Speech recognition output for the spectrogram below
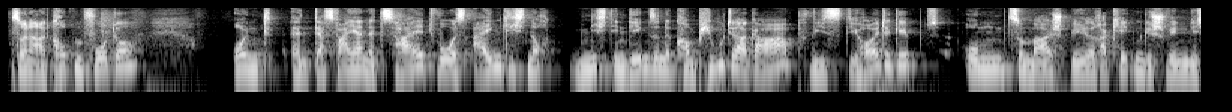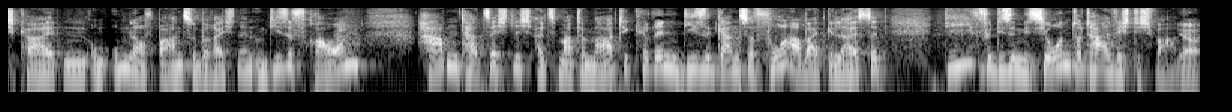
so eine Art Gruppenfoto. Und äh, das war ja eine Zeit, wo es eigentlich noch nicht in dem Sinne Computer gab, wie es die heute gibt, um zum Beispiel Raketengeschwindigkeiten, um Umlaufbahnen zu berechnen. Und diese Frauen haben tatsächlich als Mathematikerin diese ganze Vorarbeit geleistet, die für diese Mission total wichtig waren. Ja,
